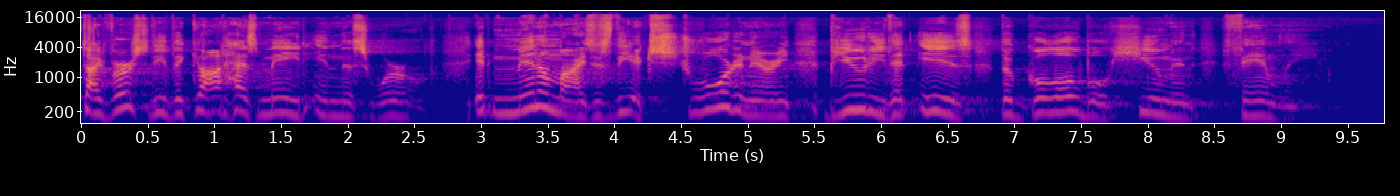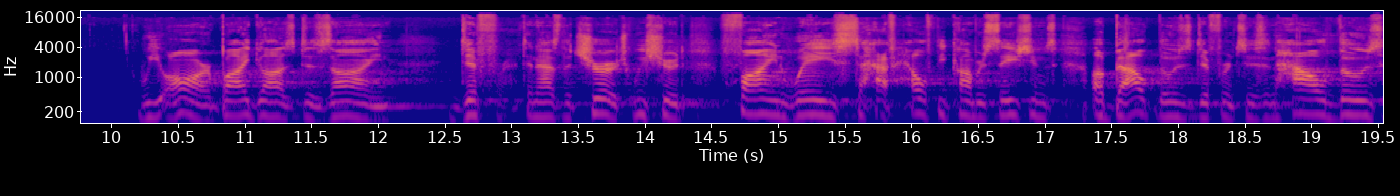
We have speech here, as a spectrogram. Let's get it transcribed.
diversity that God has made in this world. It minimizes the extraordinary beauty that is the global human family. We are, by God's design, different. And as the church, we should find ways to have healthy conversations about those differences and how those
